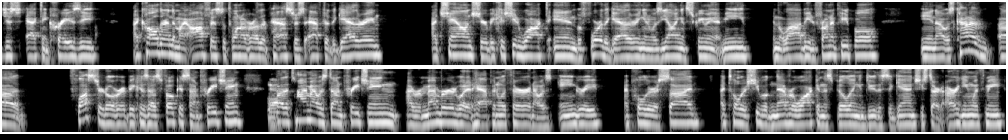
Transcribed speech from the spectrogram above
just acting crazy. I called her into my office with one of our other pastors after the gathering I challenged her because she'd walked in before the gathering and was yelling and screaming at me in the lobby in front of people. And I was kind of uh, flustered over it because I was focused on preaching. Yeah. By the time I was done preaching, I remembered what had happened with her and I was angry. I pulled her aside. I told her she will never walk in this building and do this again. She started arguing with me.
